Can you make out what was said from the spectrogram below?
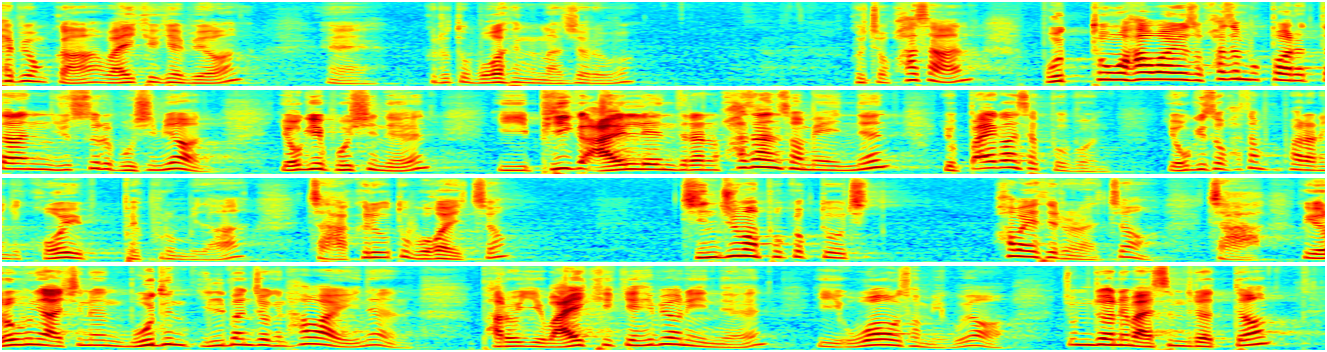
해변가, 와이키키 해변. 예. 그리고 또 뭐가 생각나죠, 여러분? 그렇죠. 화산. 보통 하와이에서 화산 폭발했다는 뉴스를 보시면 여기 보시는 이 빅 아일랜드라는 화산 섬에 있는 이 빨간색 부분. 여기서 화산 폭발하는 게 거의 100%입니다. 자, 그리고 또 뭐가 있죠? 진주만 폭격도 하와이에서 일어났죠. 자, 그 여러분이 아시는 모든 일반적인 하와이는 바로 이 와이키키 해변에 있는 이 오아우 섬이고요. 좀 전에 말씀드렸던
